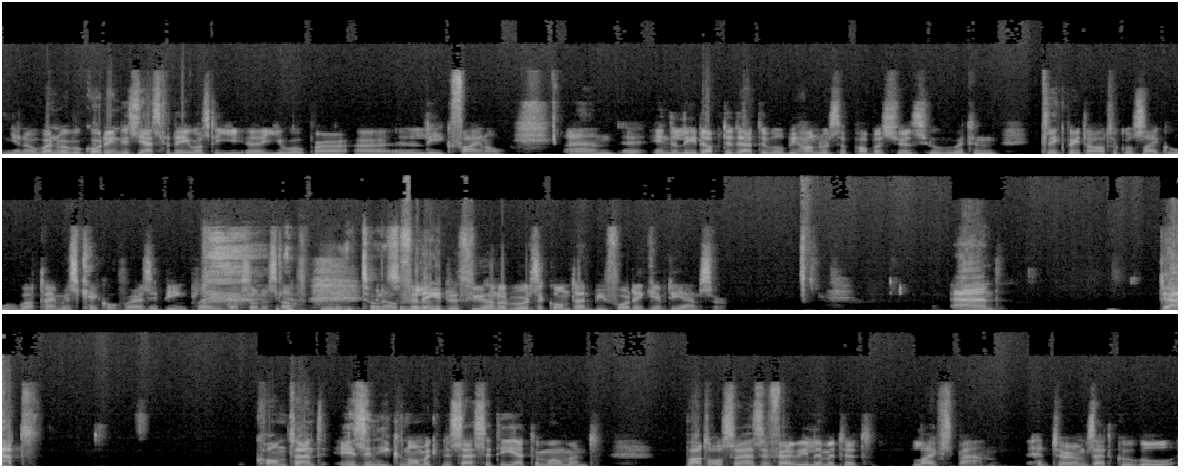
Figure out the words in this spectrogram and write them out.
You know, when we are recording this yesterday was the uh, Europa uh, League final, and uh, in the lead up to that, there will be hundreds of publishers who've written clickbait articles like "What time is kickoff? Where is it being played?" That sort of stuff. yeah, you know, filling it with 300 words of content before they give the answer, and that content is an economic necessity at the moment, but also has a very limited lifespan in terms that Google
